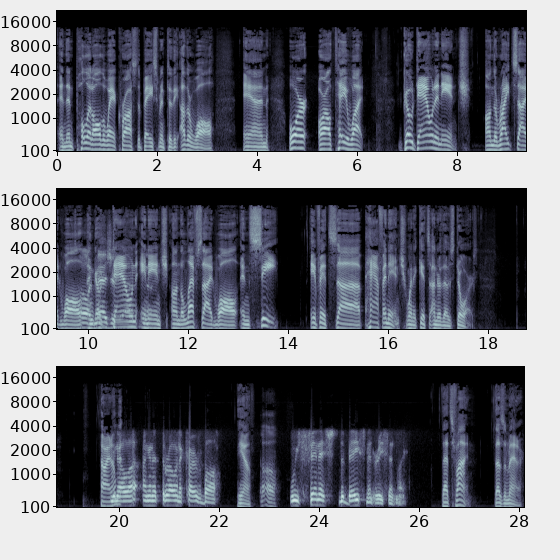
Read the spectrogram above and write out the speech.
and then pull it all the way across the basement to the other wall and or or I'll tell you what go down an inch on the right side wall Oh, and and go measure, down yeah, an yeah. inch on the left side wall and see if it's uh, half an inch when it gets under those doors. All right, You I'm know go- what? I'm going to throw in a curveball. yeah, Uh oh. We finished the basement recently. that's fine. Doesn't matter.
